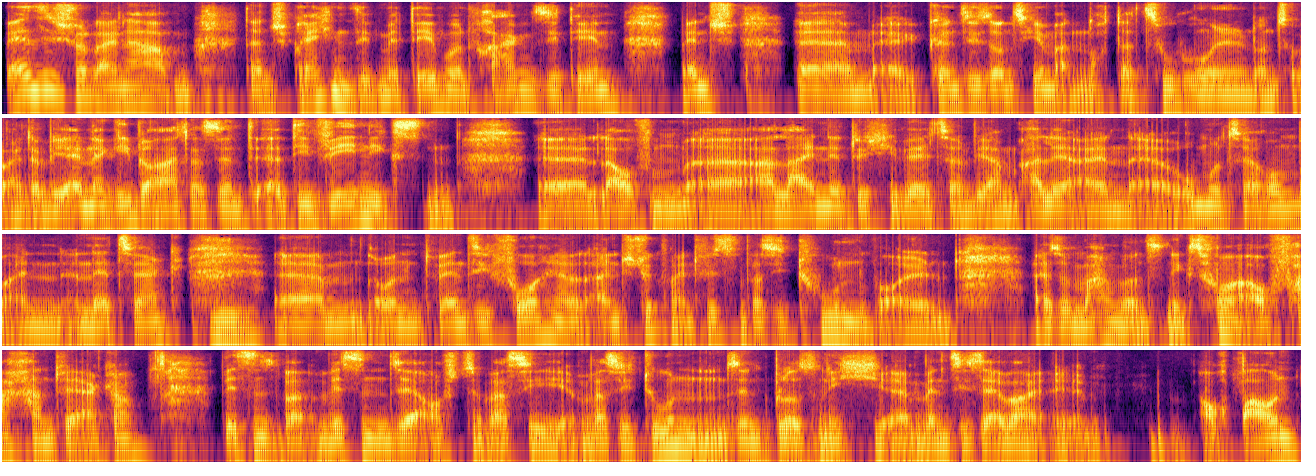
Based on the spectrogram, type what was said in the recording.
wenn Sie schon einen haben, dann sprechen Sie mit dem und fragen Sie den, Mensch, ähm, können Sie sonst jemanden noch dazu holen und so weiter. Wir Energieberater sind äh, die wenigsten äh, laufen äh, alleine durch die Welt, sondern wir haben alle ein äh, um uns herum ein Netzwerk. Mhm. Ähm, und wenn Sie vorher ein Stück weit wissen, was Sie tun wollen, also machen wir uns nichts vor. Auch Fachhandwerker wissen wissen sehr oft, was sie was sie tun, sind bloß nicht, äh, wenn sie selber äh, auch bauen,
